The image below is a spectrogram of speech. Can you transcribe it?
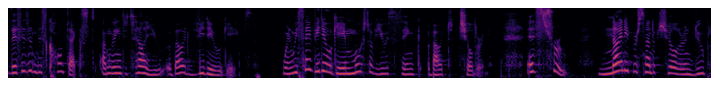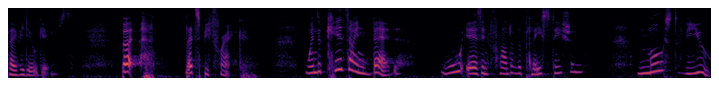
This is in this context I'm going to tell you about video games. When we say video game, most of you think about children. It's true, 90% of children do play video games. But let's be frank. When the kids are in bed, who is in front of the PlayStation? Most of you.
